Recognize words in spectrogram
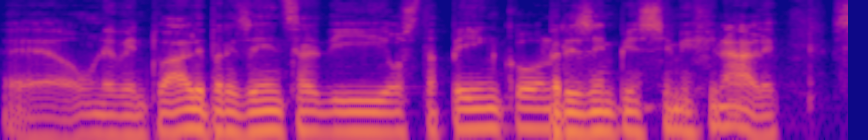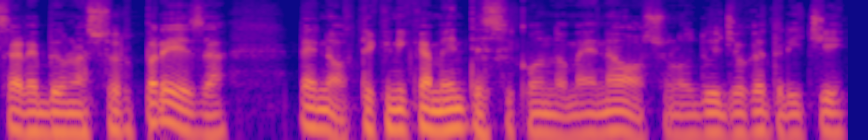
eh, un'eventuale presenza di Ostapenko per esempio in semifinale sarebbe una sorpresa, beh no, tecnicamente secondo me no, sono due giocatrici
